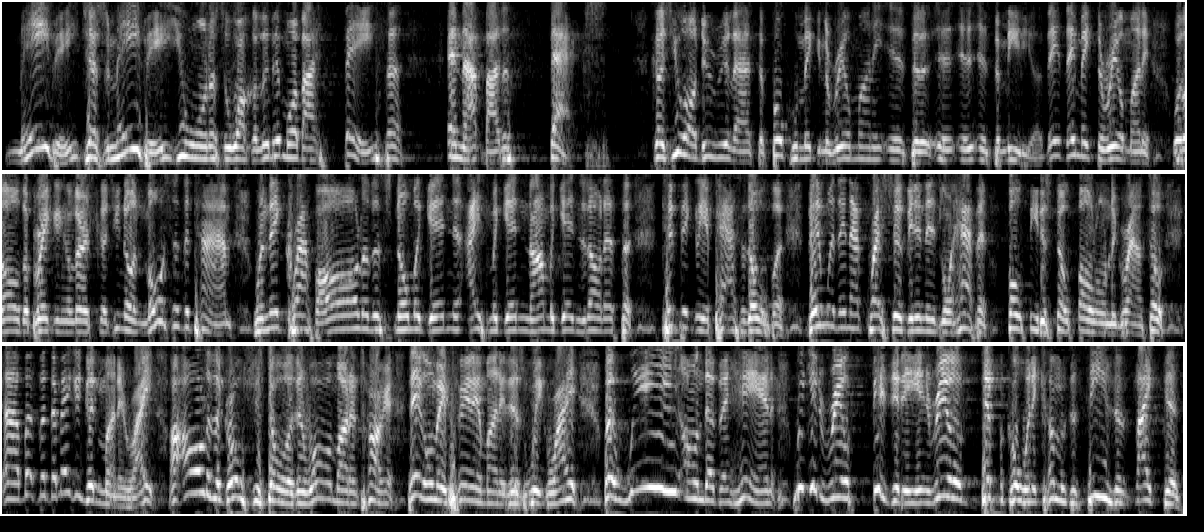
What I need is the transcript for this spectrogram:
Maybe, just maybe, you want us to walk a little bit more by faith uh, and not by the facts. Because you all do realize the folk who making the real money is the is, is the media. They, they make the real money with all the breaking alerts. Because you know, most of the time when they crop all of the snowmageddon and ice mageddon and armageddon and all that stuff, typically it passes over. Then when they're not quite sure if anything's going to happen, four feet of snow fall on the ground. So, uh, but but they're making good money, right? Uh, all of the grocery stores and Walmart and Target, they're to make plenty of money this week, right? But we, on the other hand, we get real fidgety and real difficult when it comes to seasons like this.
